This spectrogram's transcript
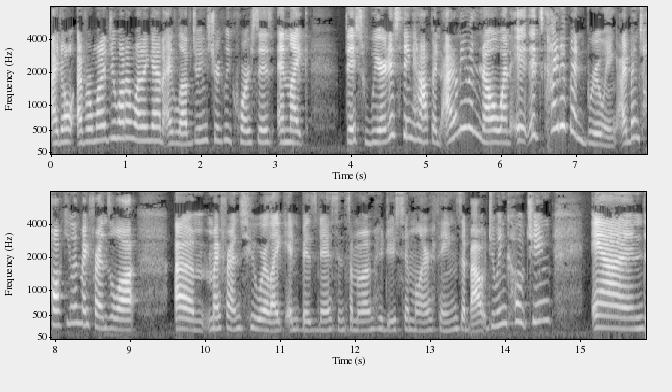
I don't ever want to do one on one again. I love doing strictly courses. And like, this weirdest thing happened. I don't even know when it, it's kind of been brewing. I've been talking with my friends a lot um, my friends who are like in business and some of them who do similar things about doing coaching. And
